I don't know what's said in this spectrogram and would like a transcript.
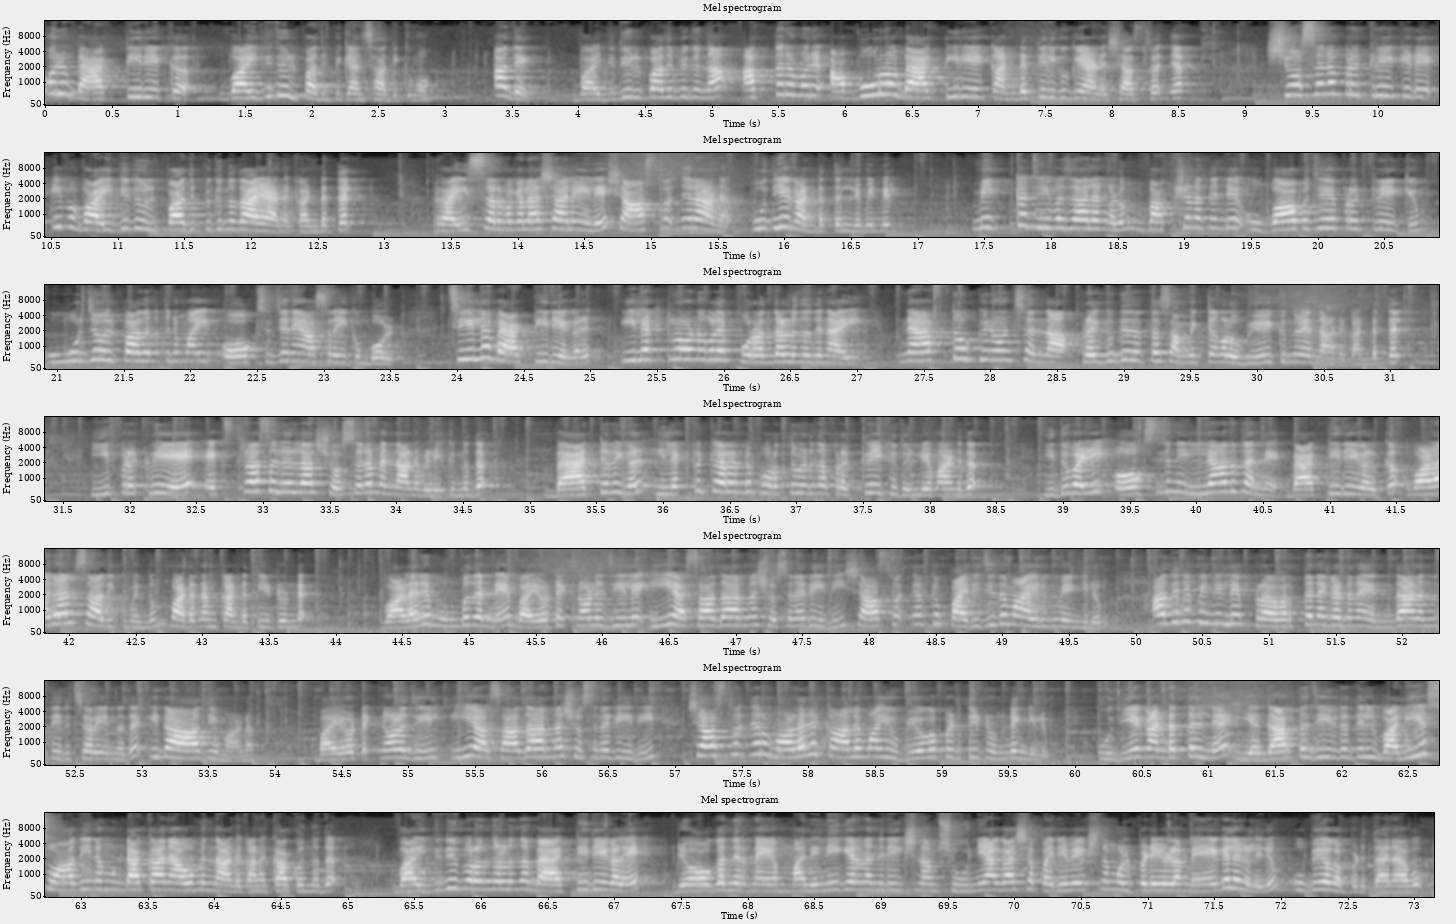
ഒരു ബാക്ടീരിയക്ക് വൈദ്യുതി ഉൽപ്പാദിപ്പിക്കാൻ സാധിക്കുമോ? അതെ വൈദ്യുതി ഉൽപ്പാദിപ്പിക്കുന്ന ഒരു അപൂർവ ബാക്ടീരിയയെ കണ്ടെത്തിയിരിക്കുകയാണ് ശാസ്ത്രജ്ഞർ. ശ്വസന പ്രക്രിയക്കിടെ ഇവ വൈദ്യുതി ഉൽപ്പാദിപ്പിക്കുന്നതായാണ് കണ്ടെത്തൽ. റൈസ് സർവകലാശാലയിലെ ശാസ്ത്രജ്ഞരാണ് പുതിയ കണ്ടെത്തലിന് പിന്നിൽ. മിക്ക ജീവജാലങ്ങളും ഭക്ഷണത്തിന്റെ ഉപാപചയ പ്രക്രിയയ്ക്കും ഊർജ ഉൽപാദനത്തിനുമായി ഓക്സിജനെ ആശ്രയിക്കുമ്പോൾ ചില ബാക്ടീരിയകൾ ഇലക്ട്രോണുകളെ പുറന്തള്ളുന്നതിനായി നാഫ്തോക്വിനോൺസ് എന്ന പ്രകൃതിദത്ത സംയുക്തങ്ങൾ ഉപയോഗിക്കുന്നു എന്നാണ് കണ്ടെത്തൽ. ഈ പ്രക്രിയയെ എക്സ്ട്രാ സെല്ലുലാർ ശ്വസനം എന്നാണ് വിളിക്കുന്നത്. ബാറ്ററികൾ ഇലക്ട്രിക് കറണ്ട് പുറത്തുവിടുന്ന പ്രക്രിയയ്ക്ക് തുല്യമാണിത്. ഇതുവഴി ഓക്സിജൻ ഇല്ലാതെ തന്നെ ബാക്ടീരിയകൾക്ക് വളരാൻ സാധിക്കുമെന്നും പഠനം കണ്ടെത്തിയിട്ടുണ്ട്. വളരെ മുമ്പ് തന്നെ ബയോടെക്നോളജിയിലെ ഈ അസാധാരണ ശ്വസന രീതി ശാസ്ത്രജ്ഞർക്ക് പരിചിതമായിരുന്നുവെങ്കിലും അതിന് പിന്നിലെ പ്രവർത്തന ഘടന എന്താണെന്ന് തിരിച്ചറിയുന്നത് ഇതാദ്യമാണ്. ബയോടെക്നോളജിയിൽ ഈ അസാധാരണ ശ്വസന രീതി ശാസ്ത്രജ്ഞർ വളരെ കാലമായി ഉപയോഗപ്പെടുത്തിയിട്ടുണ്ടെങ്കിലും പുതിയ കണ്ടെത്തലിന് യഥാർത്ഥ ജീവിതത്തിൽ വലിയ സ്വാധീനമുണ്ടാക്കാനാവുമെന്നാണ് കണക്കാക്കുന്നത്. വൈദ്യുതി പുറന്തള്ളുന്ന ബാക്ടീരിയകളെ രോഗനിർണയം മലിനീകരണ നിരീക്ഷണം ശൂന്യാകാശ പര്യവേക്ഷണം ഉൾപ്പെടെയുള്ള മേഖലകളിലും ഉപയോഗപ്പെടുത്താനാവും.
